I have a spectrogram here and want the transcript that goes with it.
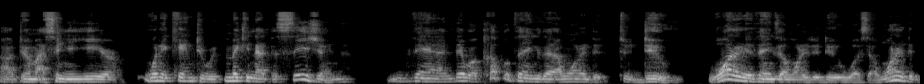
uh, during my senior year. When it came to making that decision, then there were a couple things that I wanted to, to do one of the things I wanted to do was I wanted to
